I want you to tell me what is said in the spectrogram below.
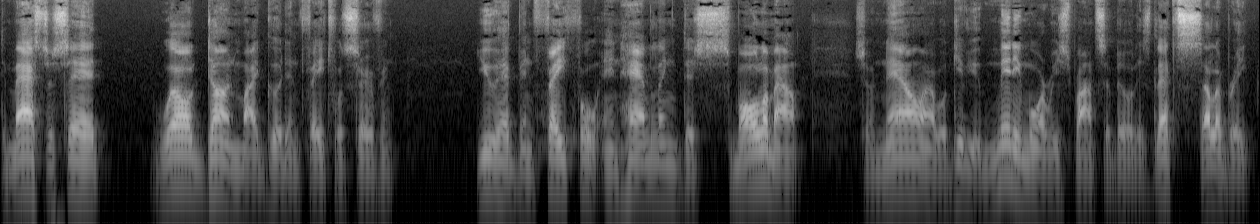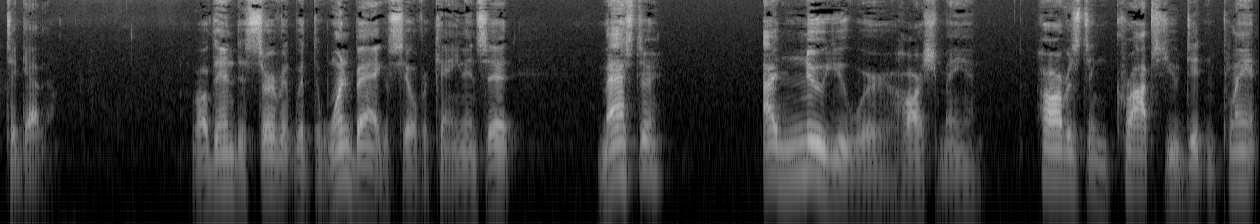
The master said, Well done, my good and faithful servant. You have been faithful in handling this small amount, so now I will give you many more responsibilities. Let's celebrate together. Well, then the servant with the one bag of silver came and said, Master, I knew you were a harsh man, harvesting crops you didn't plant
